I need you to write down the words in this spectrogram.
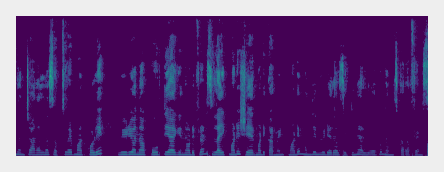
ನನ್ನ ಚಾನಲ್ನ ಸಬ್ಸ್ಕ್ರೈಬ್ ಮಾಡ್ಕೊಳ್ಳಿ. ವಿಡಿಯೋನ ಪೂರ್ತಿಯಾಗಿ ನೋಡಿ ಫ್ರೆಂಡ್ಸ್ ಲೈಕ್ ಮಾಡಿ ಶೇರ್ ಮಾಡಿ ಕಮೆಂಟ್ ಮಾಡಿ. ಮುಂದಿನ ವಿಡಿಯೋದಲ್ಲಿ ಸಿಗ್ತೀನಿ. ಅಲ್ಲಿವರೆಗೂ ನಮಸ್ಕಾರ ಫ್ರೆಂಡ್ಸ್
